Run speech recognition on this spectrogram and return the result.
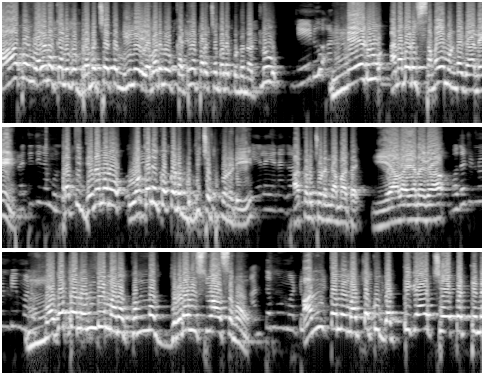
పాపం వలన కలుగు భ్రమచేత నీలో ఎవడను కఠినపరచబడకుండానట్లు నేడు అన నేడు అనబడు సమయం ఉండగానే ప్రతి దినమును ఒకరికొకడు బుద్ధి చెప్పుకొనుడి. అక్కడ చూడండి అన్నమాట ఎలయనగా మొదటి నుండి మన మొదట నుండి మనకున్న దృఢ విశ్వాసము అంతము మట్టు అంతము మట్టకు గట్టిగా చేపట్టిన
